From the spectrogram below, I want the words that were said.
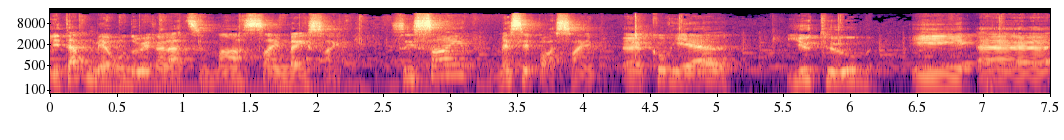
L'étape numéro 2 est relativement simple, bien simple. C'est simple, mais c'est pas simple. Courriel, YouTube, et euh,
